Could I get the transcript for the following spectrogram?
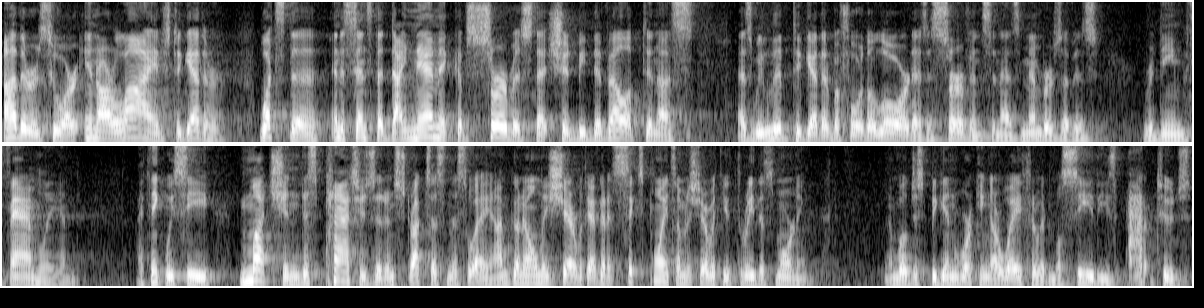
others who are in our lives together? What's the, in a sense, the dynamic of service that should be developed in us as we live together before the Lord as his servants and as members of his redeemed family? And I think we see much in this passage that instructs us in this way. I'm going to only share with you, I've got six points. I'm going to share with you three this morning. And we'll just begin working our way through it, and we'll see these attitudes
